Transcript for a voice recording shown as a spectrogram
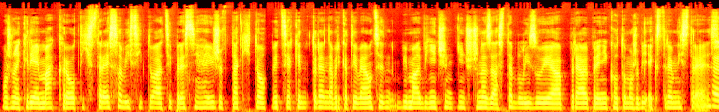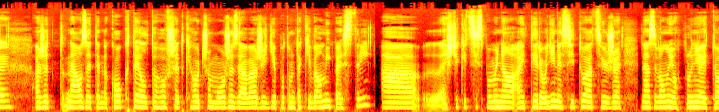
možno niekedy aj makro, tých stresových situácií, presne hej, že v takýchto veciach, keď teda napríklad tie Vianoce by mali byť niečo, niečo, čo nás zastabilizuje a práve pre niekoho to môže byť extrémny stres. Hej. A že t- naozaj ten koktail toho všetkého, čo môže závažiť, je potom taký veľmi pestrý. A ešte keď si spomínala aj tie rodinné situácie, že nás veľmi ovplyvňuje aj to,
